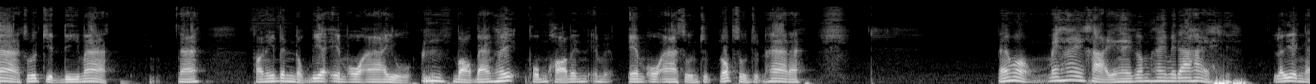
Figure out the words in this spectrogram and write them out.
มากธุรกิจดีมากนะ ตอนนี้เป็นดอกเบี้ย MOR อยู่ บอกแบงค์เฮ้ยผมขอเป็น MOR ศูนย์จุดลบศูนย์จุดห้านะ แบงค์บอกไม่ให้ค่ะยังไงก็ให้ไม่ได้ แล้วยังไง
